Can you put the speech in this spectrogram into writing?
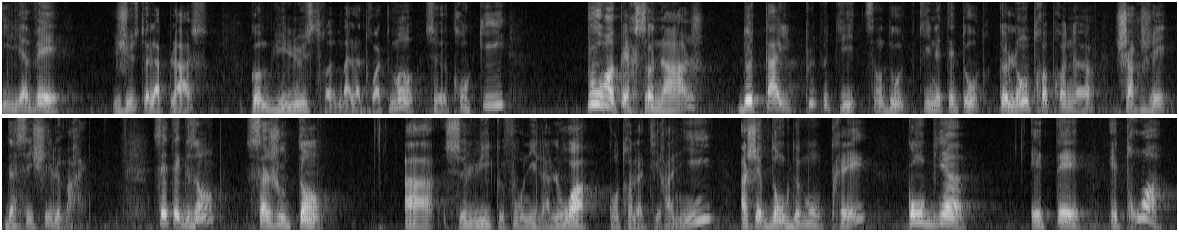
il y avait juste la place, comme l'illustre maladroitement ce croquis, pour un personnage de taille plus petite, sans doute, qui n'était autre que l'entrepreneur chargé d'assécher le marais. Cet exemple, s'ajoutant à celui que fournit la loi contre la tyrannie, achève donc de montrer combien étaient étroits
